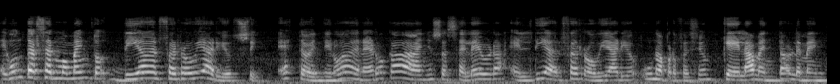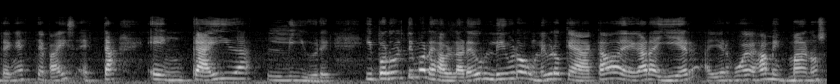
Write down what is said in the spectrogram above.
En un tercer momento, Día del Ferroviario. Sí, este 29 de enero cada año se celebra el Día del Ferroviario, una profesión que lamentablemente en este país está en caída libre. Y por último les hablaré de un libro, un libro que acaba de llegar ayer, ayer jueves a mis manos,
